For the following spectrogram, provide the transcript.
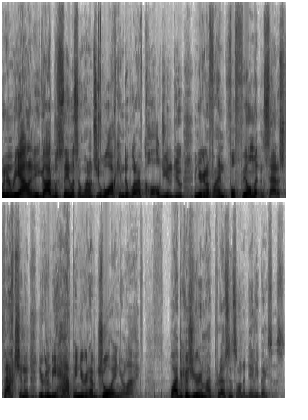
When in reality, God was saying, listen, why don't you walk into what I've called you to do, and you're going to find fulfillment and satisfaction, and you're going to be happy, and you're going to have joy in your life. Why? Because you're in my presence on a daily basis.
